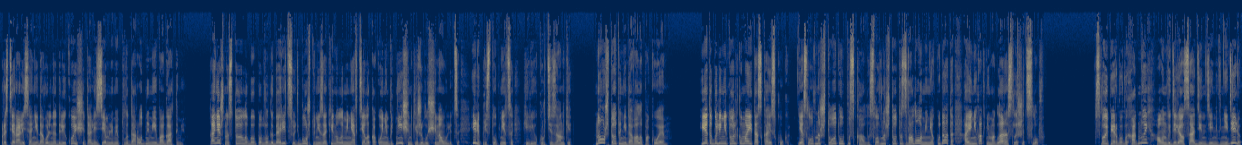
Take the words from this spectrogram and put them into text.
Простирались они довольно далеко и считались землями плодородными и богатыми. Конечно, стоило бы поблагодарить судьбу, что не закинула меня в тело какой-нибудь нищенки, живущей на улице, или преступницы, или куртизанки. Но что-то не давало покоя. И это были не только мои тоска и скука. Я словно что-то упускала, словно что-то звало меня куда-то, а я никак не могла расслышать слов. В свой первый выходной, а он выделялся один день в неделю,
